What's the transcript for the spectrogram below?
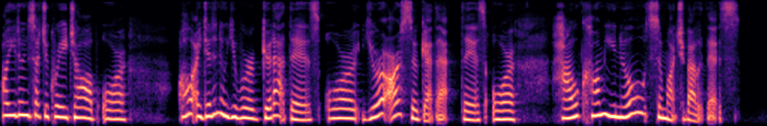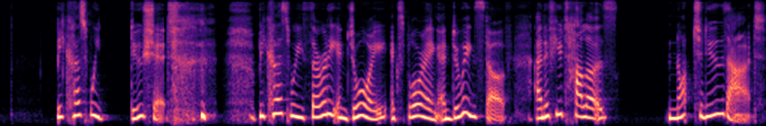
oh, you're doing such a great job, or oh, I didn't know you were good at this, or you are so good at this, or how come you know so much about this? Because we do shit. because we thoroughly enjoy exploring and doing stuff. And if you tell us not to do that,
